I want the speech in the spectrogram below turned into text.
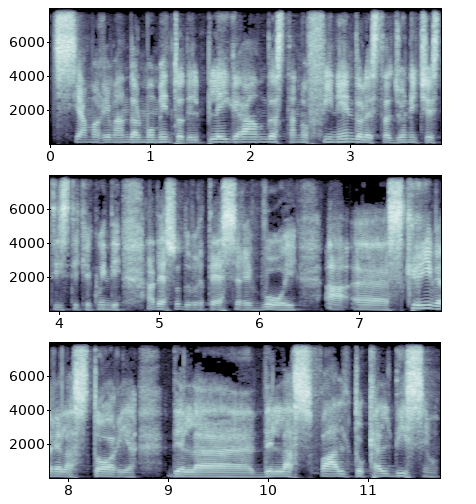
Stiamo arrivando al momento del playground, stanno finendo le stagioni cestistiche, quindi adesso dovrete essere voi a eh, scrivere la storia del, dell'asfalto caldissimo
